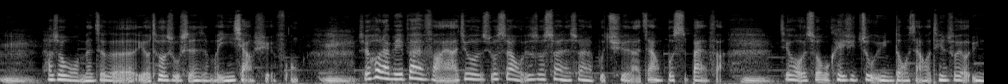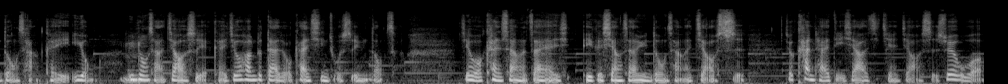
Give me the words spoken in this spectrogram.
嗯。他说我们这个有特殊生，什么影响学风，嗯。所以后来没办法呀，就说算我就说算了算了不去了，这样不是办法。嗯。结果我说我可以去住运动场，我听说有运动场可以用，运动场教室也可以。结果他们就带着我看新竹市运动场，结果我看上了在一个香山运动场的教室，就看台底下有几间教室，所以我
